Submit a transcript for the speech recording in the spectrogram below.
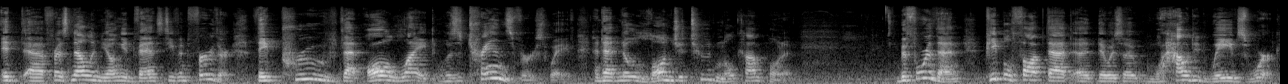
it, uh, Fresnel and Young advanced even further. They proved that all light was a transverse wave and had no longitudinal component. Before then, people thought that uh, there was a how did waves work?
